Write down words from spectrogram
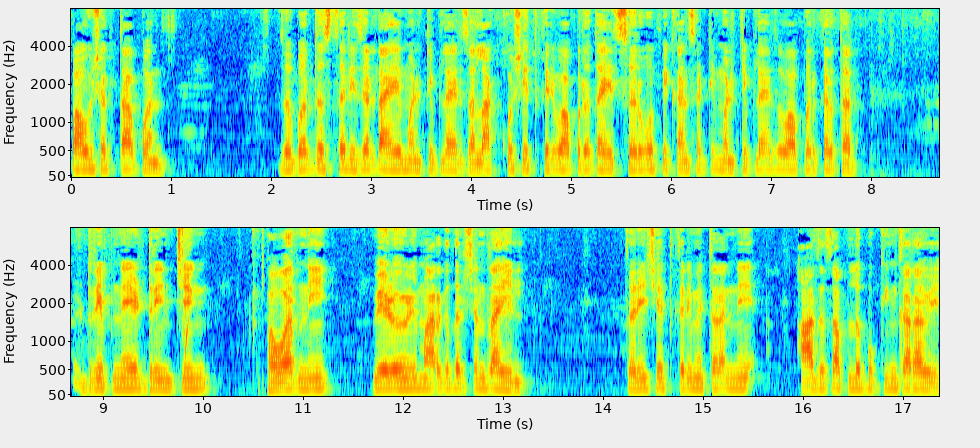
पाहू शकता आपण. जबरदस्त रिझल्ट आहे मल्टिप्लायरचा लाखो शेतकरी वापरत आहेत. सर्व पिकांसाठी मल्टिप्लायरचा वापर करतात. ड्रिपने ड्रिंचिंग फवारणी वेळोवेळी मार्गदर्शन राहील. तरी शेतकरी मित्रांनी आजच आपलं बुकिंग करावे.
